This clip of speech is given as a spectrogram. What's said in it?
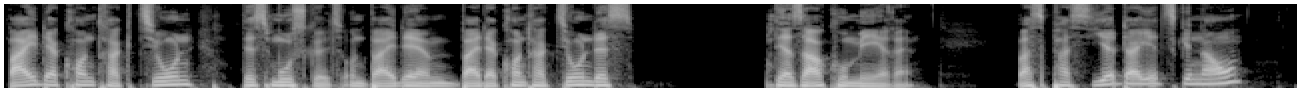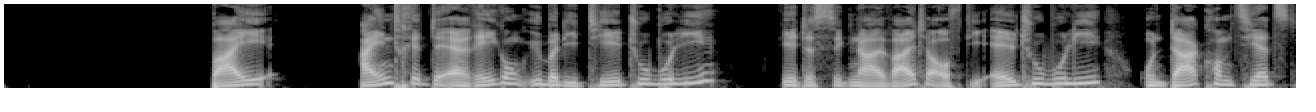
bei der Kontraktion des Muskels und bei der, bei der Kontraktion des, der Sarkomere. Was passiert da jetzt genau? Bei Eintritt der Erregung über die T-Tubuli geht das Signal weiter auf die L-Tubuli und da kommt es jetzt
